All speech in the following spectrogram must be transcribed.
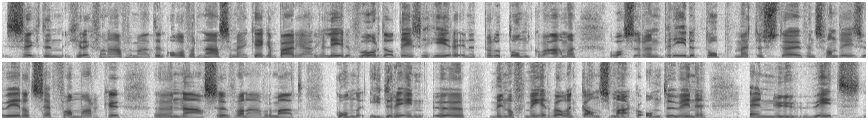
zegden Greg van Avermaat en Oliver Nase mij... Kijk, een paar jaar geleden, voordat deze heren in het peloton kwamen... was er een brede top met de stuivens van deze wereld. Sef van Marken, uh, Nase, Van Avermaat. Kon iedereen uh, min of meer wel een kans maken om te winnen. En nu weet 90%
